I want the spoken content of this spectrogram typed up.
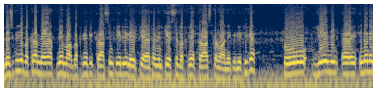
बेसिकली ये बकरा मैं अपने बकरियों की क्रॉसिंग के लिए लेके आया था, इनके इससे बकरियाँ क्रॉस करवाने के लिए, ठीक है? तो ये इन्होंने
